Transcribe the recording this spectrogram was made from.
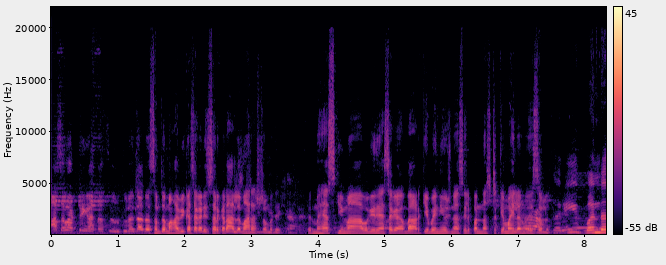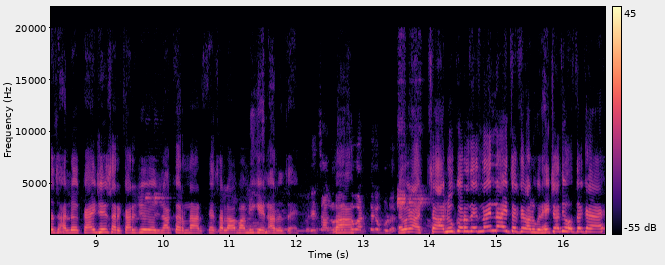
असं वाटतंय का आता ऋतुराज दादा समजा महाविकास आघाडी सरकार आलं महाराष्ट्रामध्ये तर मग ह्या स्कीमा वगैरे ह्या सगळ्या लाडकी बहिणी योजना असेल पन्नास टक्के महिलांमध्ये सवलत. जरी बंद झालं काय जे सरकार जे योजना करणार त्याचा लाभ आम्ही घेणारच आहे. बरं, हे चालू राहील असं वाटतं का पुढे? हे बघा चालू करू देत नाही नाही तर चालू करू. ह्याच्या आधी होतं काय?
